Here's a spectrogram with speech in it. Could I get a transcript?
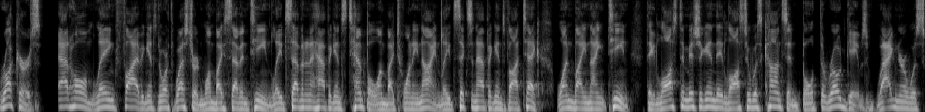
Rutgers at home, laying five against Northwestern, won by 17. Laid seven and a half against Temple, won by 29. Laid six and a half against Vatech, won by 19. They lost to Michigan. They lost to Wisconsin, both the road games. Wagner was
